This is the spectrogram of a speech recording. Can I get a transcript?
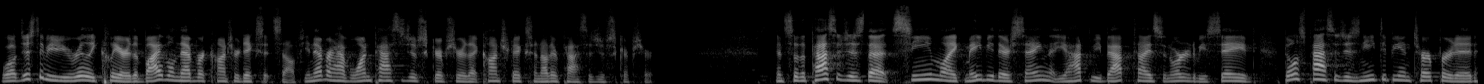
Well, just to be really clear, the Bible never contradicts itself. You never have one passage of Scripture that contradicts another passage of Scripture. And so the passages that seem like maybe they're saying that you have to be baptized in order to be saved, those passages need to be interpreted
